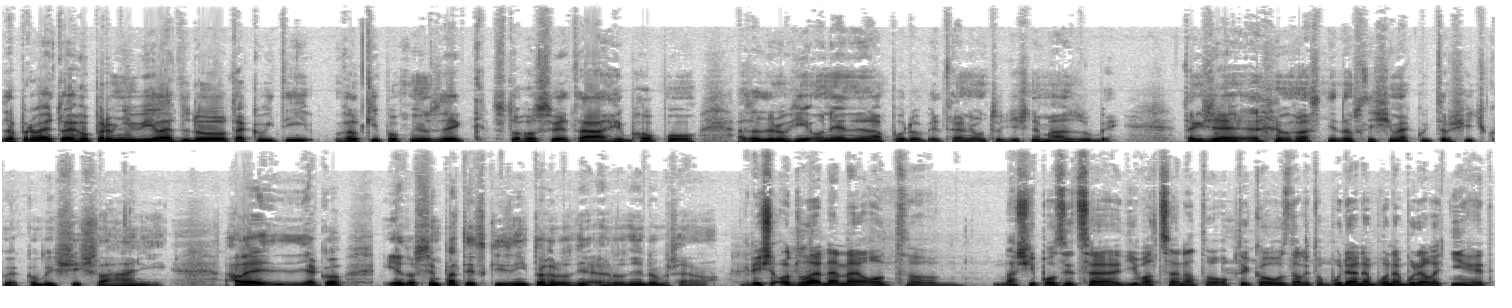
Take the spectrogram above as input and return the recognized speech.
zaprvé to jeho první výlet do takový tý velký pop music z toho světa hip-hopu a za druhý on je nenapodobitelný, on totiž nemá zuby. Takže vlastně tam slyším jako trošičku jakoby šišlání. Ale jako je to sympatický, zní to hrozně, hrozně dobře. No. Když odhledneme od naší pozice dívat se na to optikou, zdali to bude nebo nebude letní hit.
